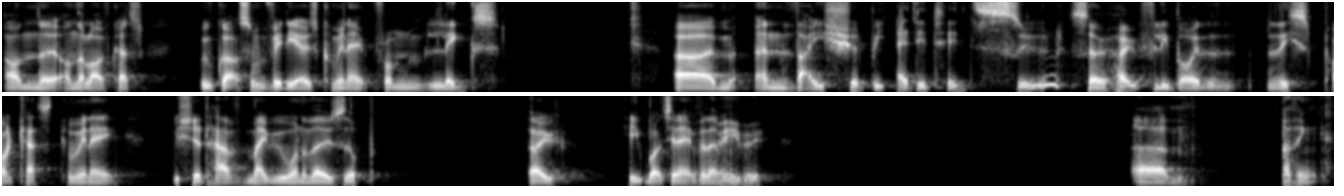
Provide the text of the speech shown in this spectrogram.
on the on the live cast. We've got some videos coming out from Ligs, um, and they should be edited soon. So hopefully, by the, this podcast coming out, we should have maybe one of those up. So keep watching out for them. Maybe. Um, I think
